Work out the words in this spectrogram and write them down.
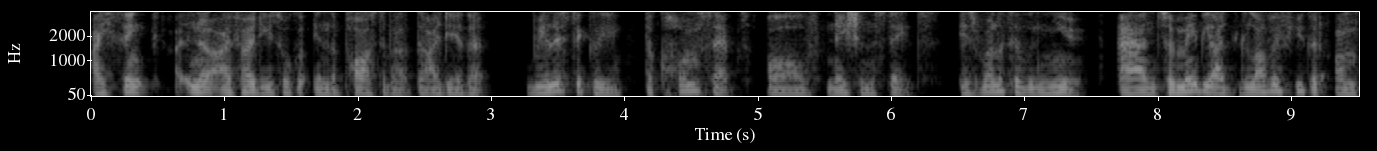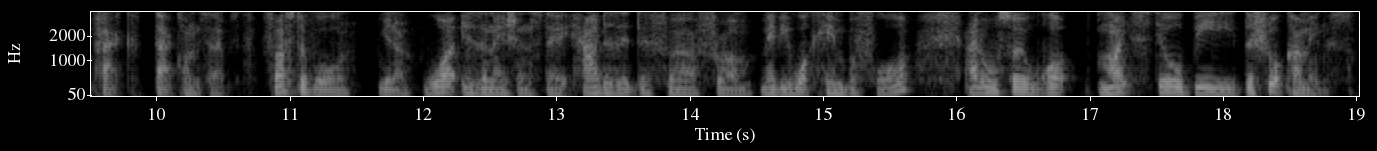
I think, you know, I've heard you talk in the past about the idea that realistically, the concept of nation states is relatively new. And so maybe I'd love if you could unpack that concept. First of all, you know, what is a nation state? How does it differ from maybe what came before? And also what might still be the shortcomings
